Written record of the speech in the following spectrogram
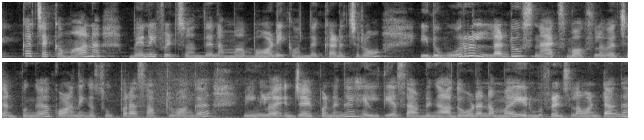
எக்கச்சக்கமான பெனிஃபிட்ஸ் வந்து நம்ம பாடிக்கு வந்து கிடச்சிரும். இது ஒரு லட்டு ஸ்நாக்ஸ் பாக்ஸில் வச்சு அனுப்புங்க. குழந்தைங்க சூப்பராக சாப்பிட்ருவாங்க நீங்களும் என்ஜாய் பண்ணுங்கள் ஹெல்த்தியாக சாப்பிடுங்க. அதோட நம்ம எறும்பு ஃப்ரெண்ட்ஸ்லாம் வந்துட்டாங்க.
